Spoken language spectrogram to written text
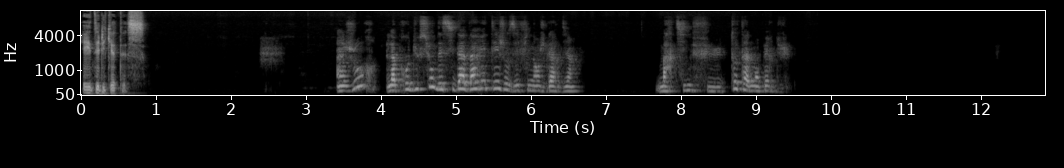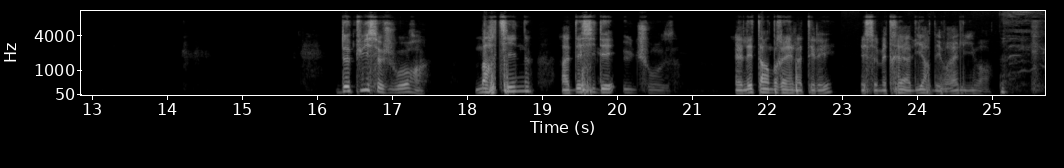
et délicatesse. Un jour, la production décida d'arrêter Joséphine Ange Gardien. Martine fut totalement perdue. Depuis ce jour, Martine a décidé une chose. Elle éteindrait la télé et se mettrait à lire des vrais livres.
